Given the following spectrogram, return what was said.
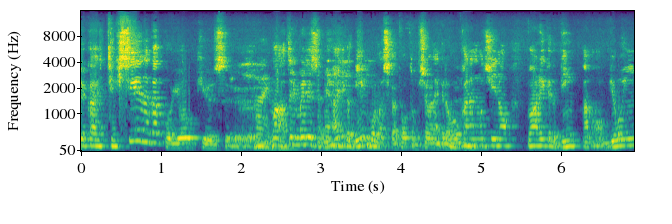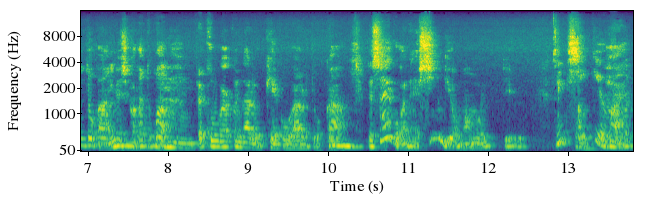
それから適正な額を要求する。はい、まあ当たり前ですよね。相手が貧乏なしか取ってもしょうがない。けど、お金持ちの悪いけど、あの病院とか命かかるとかは、やっぱり高額になる傾向があるとか、で、最後がね、真偽を守るっていう。え真偽を守る、はい。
